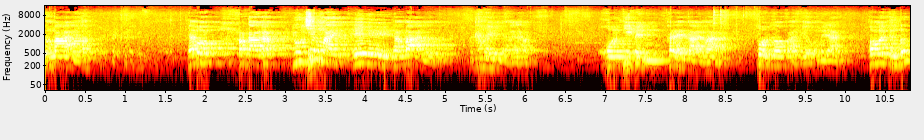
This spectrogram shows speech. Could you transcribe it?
ทั้งบ้านเลยครับแล้วบอกประกาศแล้วอยู่เชียงใหม่เอ๊ะทางบ้านเลยทำไมเป็นอย่างนั้นครับ คนที่เป็นข้าราชการมาโทษเขาฝ่ายเดียวก็ไม่ได้พอมาถึงปุ๊บ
